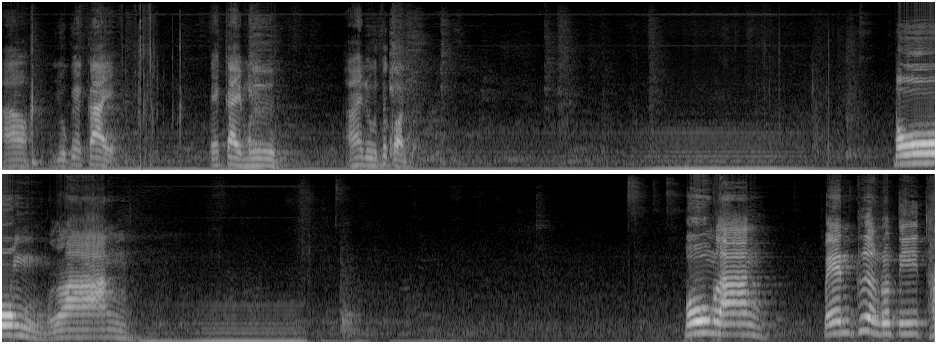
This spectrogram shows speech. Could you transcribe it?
เอาอยู่ใกล้ๆ ใกล้ๆมือ เอาให้ดูซะก่อน โปงลาง โปงลางเป็นเครื่องดนตรีไท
